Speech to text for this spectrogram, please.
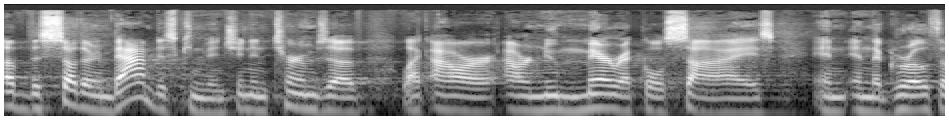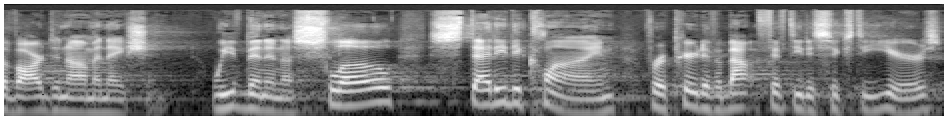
of the Southern Baptist Convention in terms of like our, our numerical size and, and the growth of our denomination. We've been in a slow, steady decline for a period of about 50 to 60 years,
